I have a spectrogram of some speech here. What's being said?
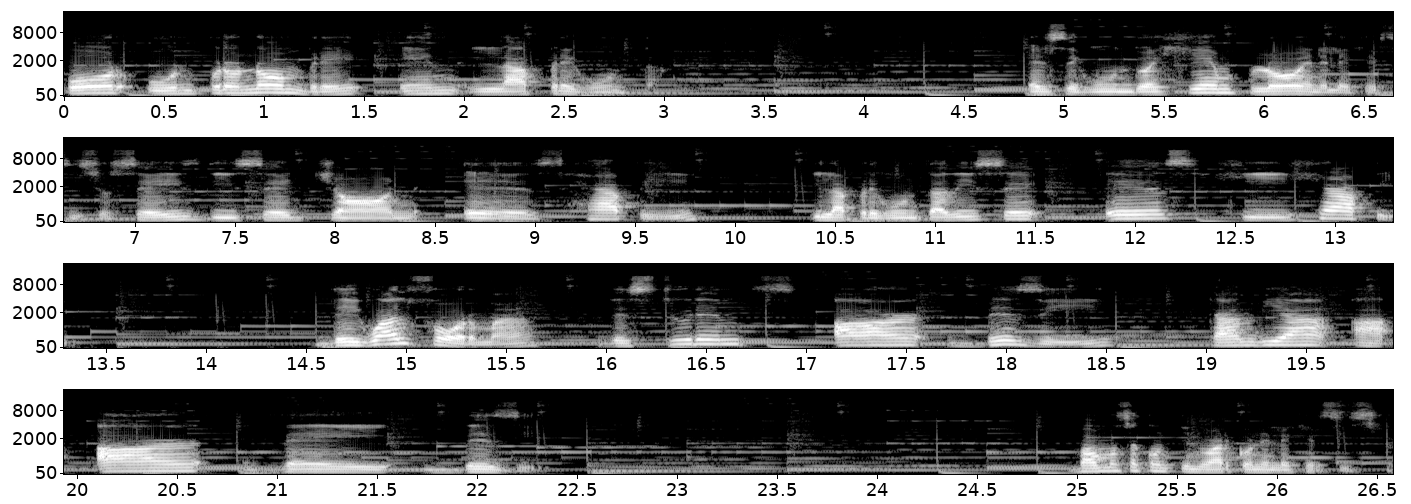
por un pronombre en la pregunta. El segundo ejemplo en el ejercicio 6 dice John is happy y la pregunta dice, ¿Is he happy? De igual forma, the students are busy cambia a are they busy. Vamos a continuar con el ejercicio.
